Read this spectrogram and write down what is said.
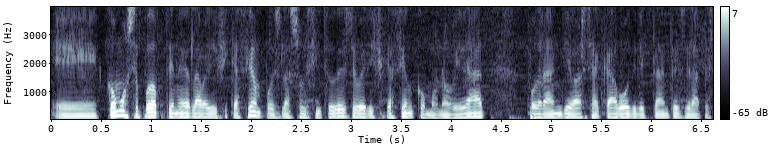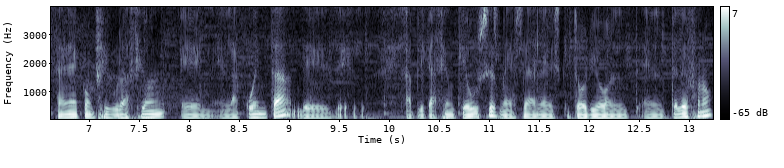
Eh, ¿Cómo se puede obtener la verificación? Pues las solicitudes de verificación como novedad podrán llevarse a cabo directamente desde la pestaña de configuración en, la cuenta de, la aplicación que uses, sea en el escritorio o en el teléfono.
